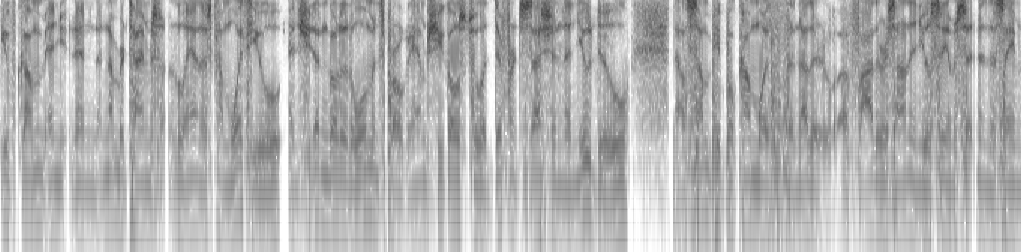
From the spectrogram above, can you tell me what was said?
you've come and, and a number of times Luann has come with you, and she doesn't go to the women's program. She goes to a different session than you do. Now, some people come with another a father or son, and you'll see them sitting in the same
